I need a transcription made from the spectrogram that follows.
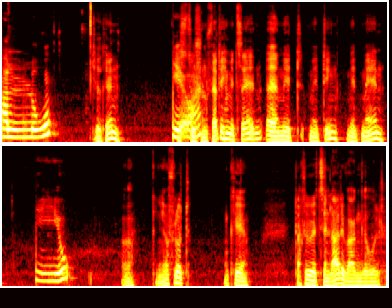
Hallo? Jürgen, bist du schon fertig mit Säen, äh, mit, mit Ding, mit Mähen? Jo. Oh, ging ja flott. Okay. Dachte, du hättest den Ladewagen geholt.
